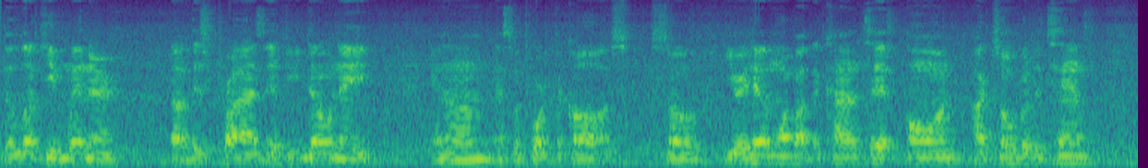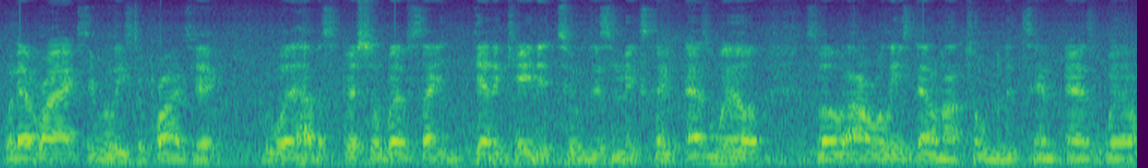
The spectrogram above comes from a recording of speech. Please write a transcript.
the lucky winner of this prize if you donate and, um, and support the cause. So you'll hear more about the contest on October the 10th whenever I actually release the project. We will have a special website dedicated to this mixtape as well. So I'll release that on October the 10th as well.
